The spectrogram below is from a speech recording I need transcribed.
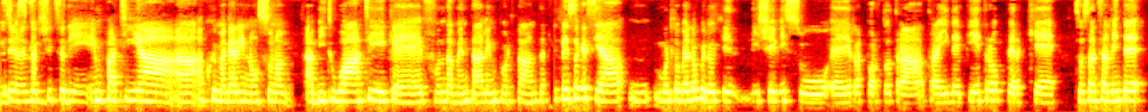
Sì, un esercizio di empatia a, a, cui magari non sono abituati, che è fondamentale, importante. Penso che sia molto bello quello che dicevi su eh, il rapporto tra, tra Ida e Pietro, perché sostanzialmente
